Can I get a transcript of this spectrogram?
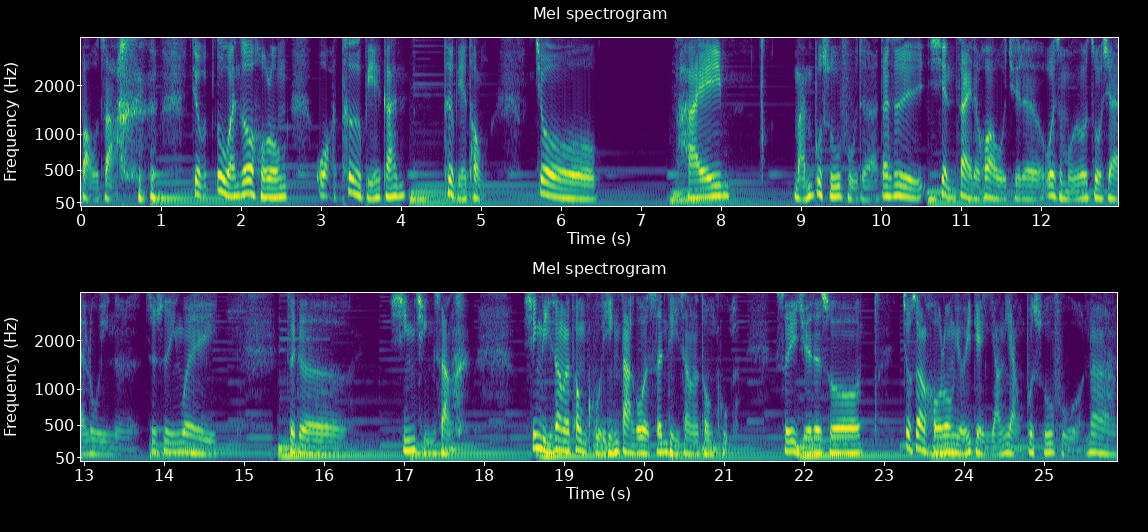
爆炸，就录完之后喉咙哇特别干，特别痛，就还蛮不舒服的。但是现在的话，我觉得为什么我又坐下来录音了呢？就是因为这个心情上、心理上的痛苦已经大过身体上的痛苦了。所以觉得说，就算喉咙有一点痒痒不舒服，那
